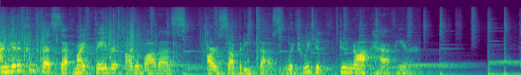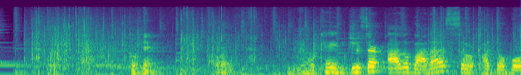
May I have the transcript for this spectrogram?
I'm gonna confess that my favorite adobadas are sabritas, which we do, do not have here. Okay. All right. Here we go. Okay, Little these are adobadas, so adobo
